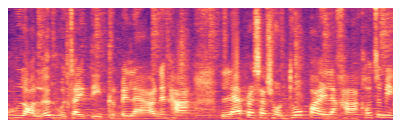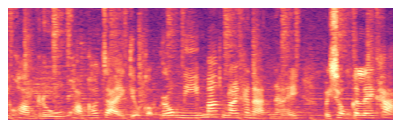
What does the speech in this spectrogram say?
คหลอดเลือดหัวใจตีบกันไปแล้วนะคะ และประชาชนทั่วไปล่ะคะเขาจะมีความรู้ความเข้าใจเกี่ยวกับโรคนี้มากน้อยขนาดไหน ไปชมกันเลยค่ะ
